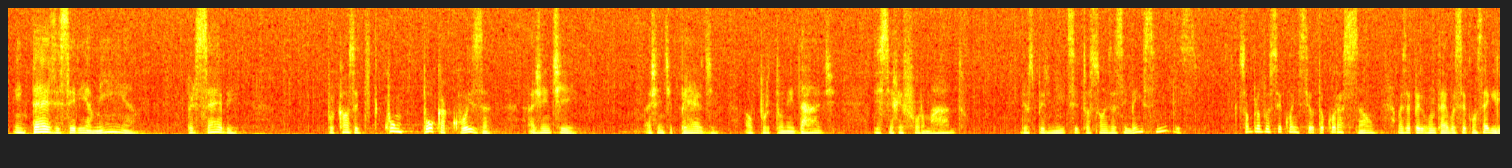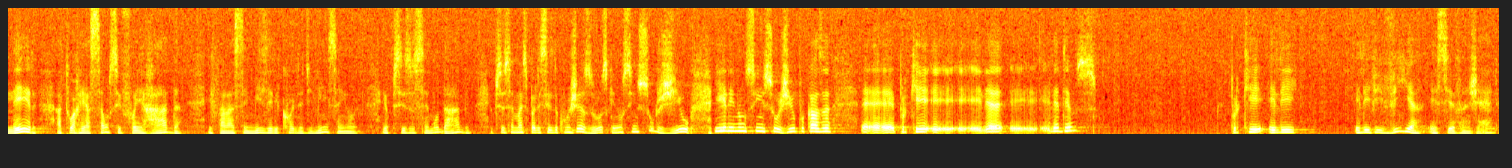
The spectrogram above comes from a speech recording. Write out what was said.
em tese, seria minha? Percebe? Por causa de quão pouca coisa a gente, a gente perde a oportunidade de ser reformado. Deus permite situações assim bem simples. Só para você conhecer o teu coração. Mas a pergunta é: você consegue ler a tua reação se foi errada e falar assim: misericórdia de mim, Senhor? Eu preciso ser mudado. Eu preciso ser mais parecido com Jesus, que não se insurgiu. E ele não se insurgiu por causa. É, é, é porque ele é, ele é Deus. Porque ele, ele vivia esse evangelho.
